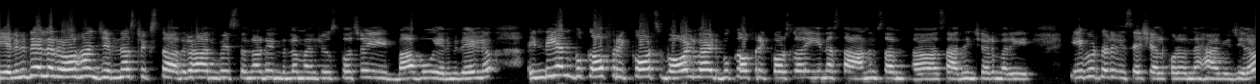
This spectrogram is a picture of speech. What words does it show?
ఎనిమిదేళ్ళ రోహన్ జిమ్నాస్టిక్స్తో అదృహ అనిపిస్తున్నాడు. ఇందులో మనం చూసుకోవచ్చు ఈ బాబు ఎనిమిదేళ్ళు. Indian book of records world wide book of రికార్డ్స్లో ఈయన స్థానం సాధించాడు. మరి ఈ తోటి విశేషాలు కూడా ఉన్నాయి హాబీజీలో.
